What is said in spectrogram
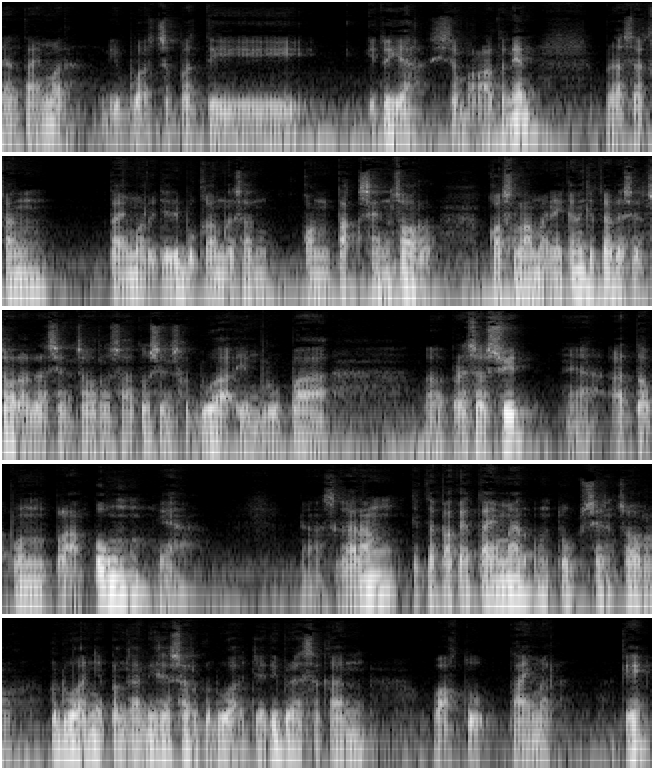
dan timer dibuat seperti itu ya sistem alternate berdasarkan timer. Jadi bukan berdasarkan kontak sensor kalau selama ini kan kita ada sensor ada sensor satu sensor dua yang berupa uh, pressure switch ya ataupun pelampung ya. Nah sekarang kita pakai timer untuk sensor keduanya pengganti sensor kedua. Jadi berdasarkan waktu timer oke? Okay?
